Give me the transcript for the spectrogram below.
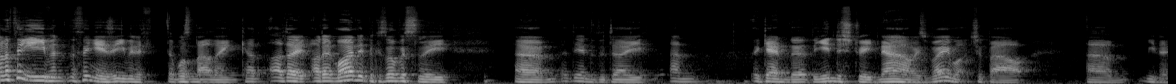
And I think even the thing is, even if there wasn't that link, I, I don't I don't mind it because obviously, um, at the end of the day, and again, the the industry now is very much about um, you know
